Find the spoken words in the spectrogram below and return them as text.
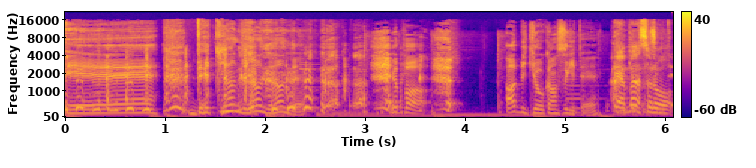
えー、できなんでなんでなんで？やっぱ、阿鼻共感すぎて？いや、まあ、その、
